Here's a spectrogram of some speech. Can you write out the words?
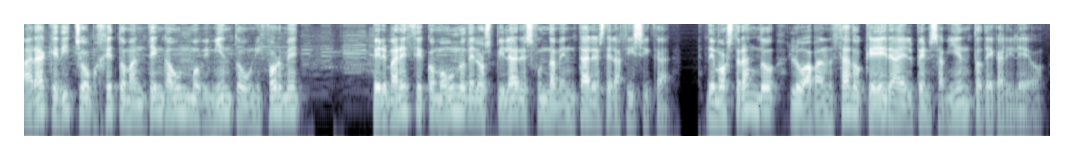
hará que dicho objeto mantenga un movimiento uniforme, permanece como uno de los pilares fundamentales de la física, demostrando lo avanzado que era el pensamiento de Galileo.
